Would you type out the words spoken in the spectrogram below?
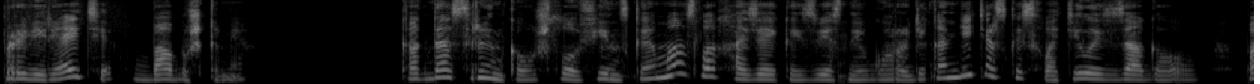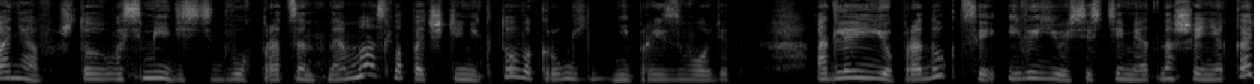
Проверяйте бабушками. Когда с рынка ушло финское масло, хозяйка известной в городе кондитерской схватилась за голову, поняв, что 82% масло почти никто в округе не производит, а для ее продукции и в ее системе отношения к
